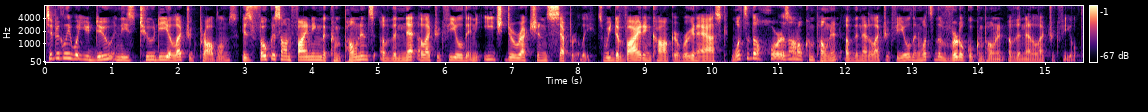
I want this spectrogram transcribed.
Typically what you do in these 2D electric problems is focus on finding the components of the net electric field in each direction separately. So we divide and conquer. We're going to ask, what's the horizontal component of the net electric field and what's the vertical component of the net electric field?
